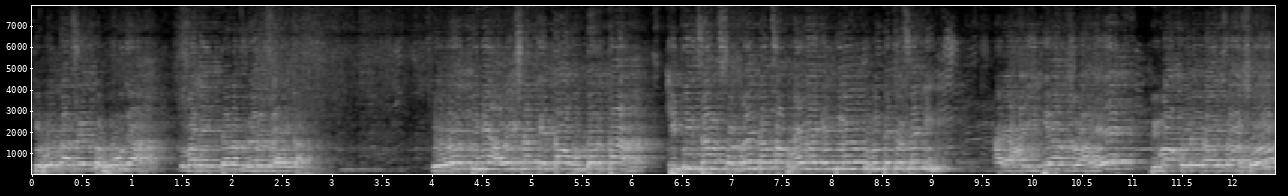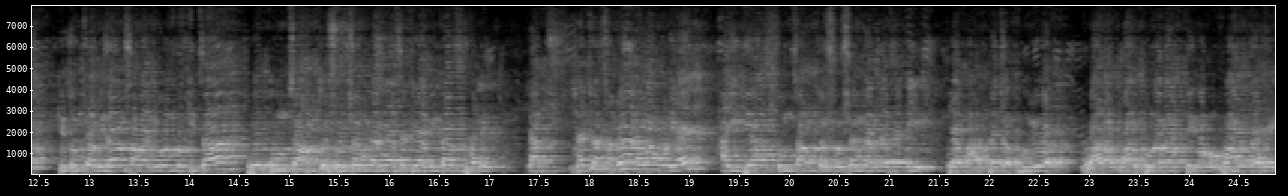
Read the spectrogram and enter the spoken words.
की होत असेल तर होऊ द्या. तुम्हाला एकट्यालाच गरज आहे का? एवढं तुम्ही आवेशात येता उतरता किती जण सगळे त्याचा फायदा घेतला तुम्ही त्याच्यासाठी? अरे हा इतिहास जो आहे भीमा कोरेगावचं असो की तुमच्या विधानसभा निवडणुकीचा हे तुमचं आमचं शोषण करण्यासाठी हा विकास झाले ह्याच्या सगळ्या घडामोडी आहेत. हा इतिहास तुमचा आमचं शोषण करण्यासाठी या भारताच्या भूमीवर वारंवार पुनरावृत्ती करून उभा होत आहे.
